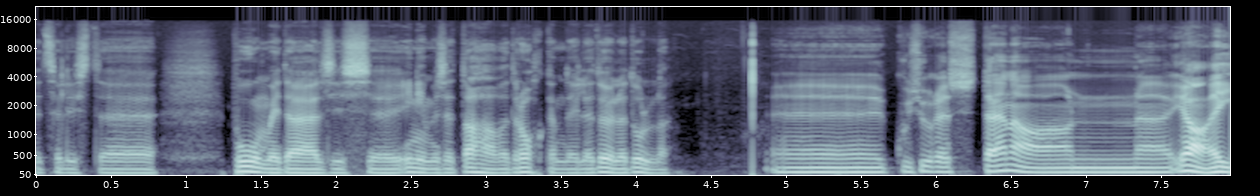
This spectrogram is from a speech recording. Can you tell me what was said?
et selliste buumide ajal siis inimesed tahavad rohkem teile tööle tulla? kusjuures täna on jaa, ei,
